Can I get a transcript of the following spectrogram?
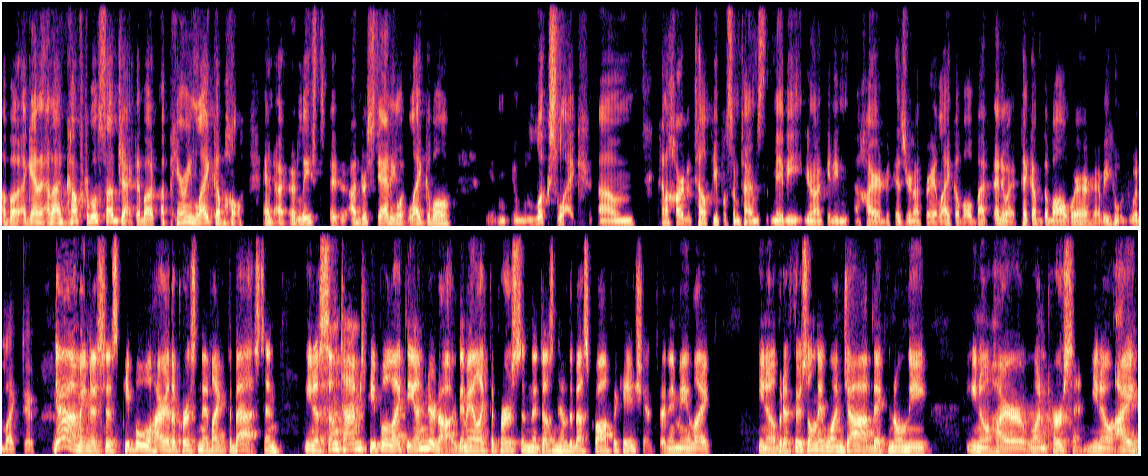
about, again, an uncomfortable subject about appearing likable and or at least uh, understanding what likable looks like. Um, kind of hard to tell people sometimes. Maybe you're not getting hired because you're not very likable. But anyway, pick up the ball wherever you would like to. Yeah, I mean, it's just people will hire the person they like the best, and you know, sometimes people like the underdog. They may like the person that doesn't have the best qualifications, or they may like, you know, but if there's only one job, they can only, you know, hire one person. You know, I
